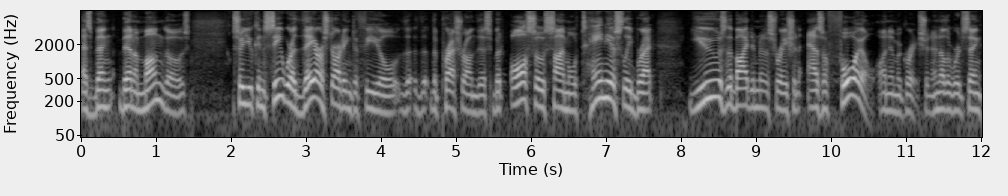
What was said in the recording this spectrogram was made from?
has been, been among among those. So you can see where they are starting to feel the, the, the pressure on this, but also simultaneously, Bret, use the Biden administration as a foil on immigration. In other words, saying,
